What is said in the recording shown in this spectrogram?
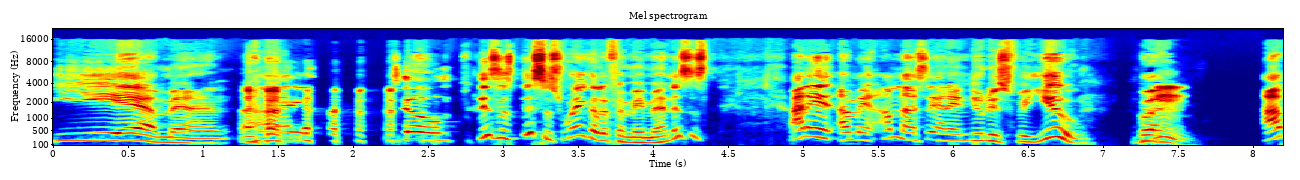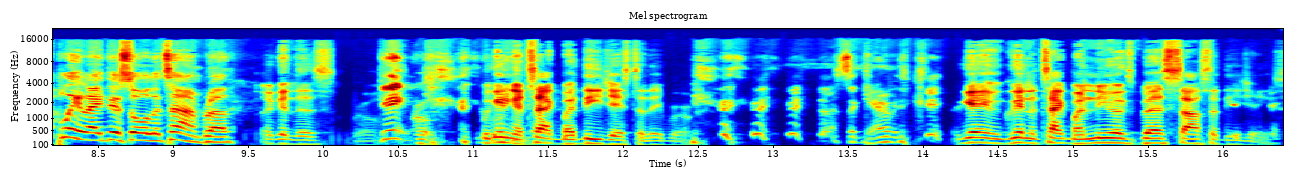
"Yeah, man. I don't. This is this is regular for me, man. This is." I didn't. I mean, I'm not saying I didn't do this for you, but Mm. I play like this all the time, bro. Look at this, bro. Yeah. Bro, We're getting attacked by DJs today, bro. That's a guarantee. We're getting, we're getting attacked by New York's best salsa DJs.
